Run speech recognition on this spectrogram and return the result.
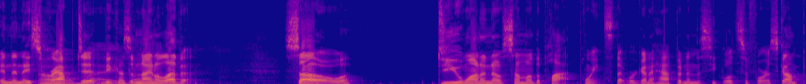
and then they scrapped it my because of 9-11. So, do you want to know some of the plot points that were going to happen in the sequel to Forrest Gump?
